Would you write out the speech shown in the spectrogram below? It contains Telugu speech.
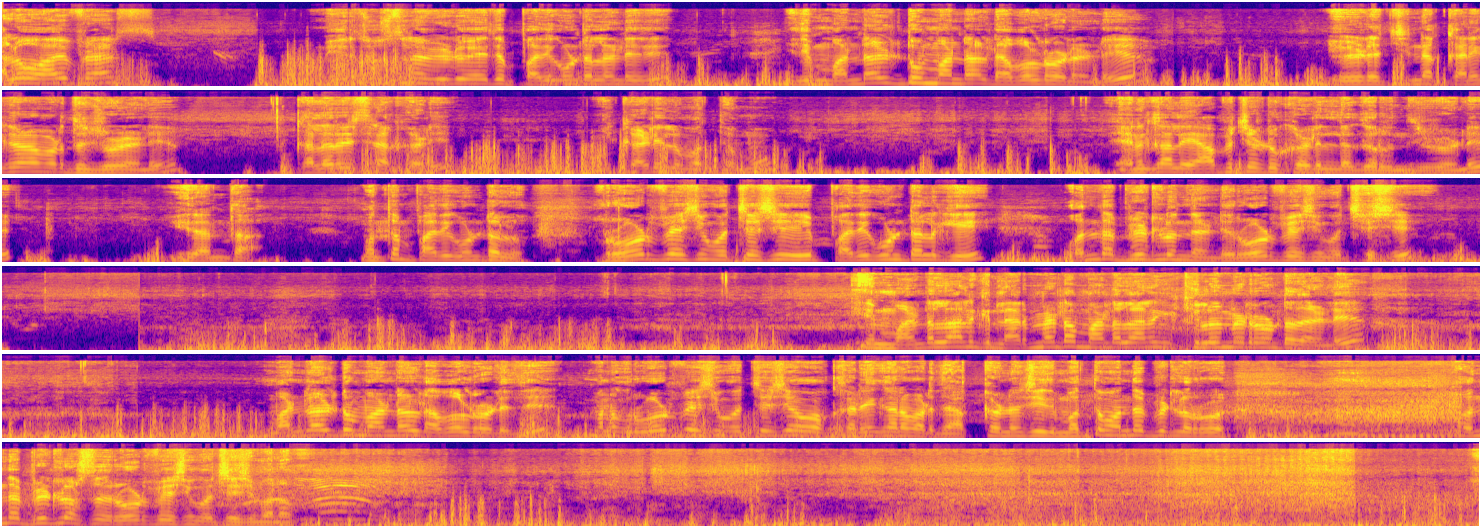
Hello hi friends. మీరు చూస్తున్న వీడియో అయితే పది గుంటలు అండి ఇది. ఇది mandal to mandal double road అండి. ఈడ చిన్న కనికడ పడుతుంది చూడండి. కలర్ వేసిన కడి. ఈ కడీలు మొత్తము. వెనకాల యాప చెట్టు కడీల దగ్గర ఉంది చూడండి. ఇదంతా. మొత్తం పది గుంటలు. రోడ్ ఫేసింగ్ వచ్చేసి పది గుంటలకి వంద ఫీట్లు ఉందండి రోడ్ ఫేసింగ్ వచ్చేసి. ఈ మండలానికి నర్మేట మండలానికి కిలోమీటర్ ఉంటుందండి. Mandal to mandal double road ఇది. మనకు రోడ్ ఫేసింగ్ వచ్చేసి ఒక కడియం కనబడుతుంది. అక్కడ నుంచి ఇది మొత్తం వంద ఫీట్ల రోడ్ వంద ఫీట్లు వస్తుంది రోడ్ ఫేసింగ్ వచ్చేసి మనకు.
